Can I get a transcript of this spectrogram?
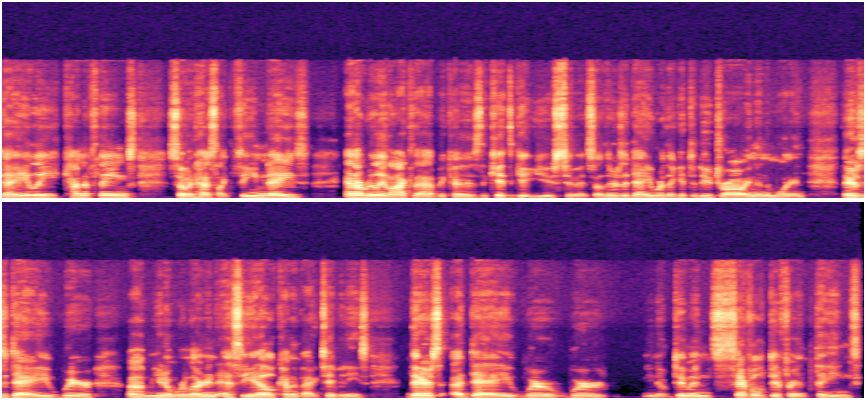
daily kind of things. So it has like theme days. And I really like that because the kids get used to it. So there's a day where they get to do drawing in the morning. There's a day where, um, you know, we're learning SEL kind of activities. There's a day where we're you know doing several different things.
